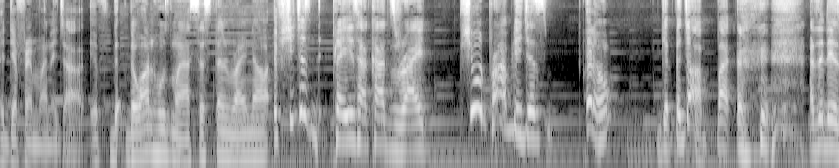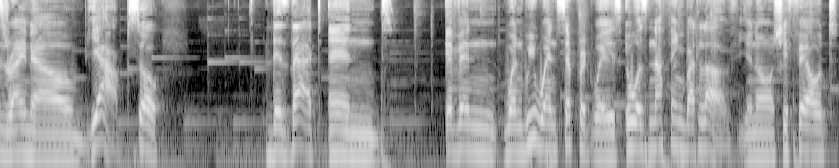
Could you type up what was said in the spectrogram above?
a different manager. If the, the one who's my assistant right now, if she just plays her cards right, she would probably just, you know, get the job. But as it is right now, yeah. So there's that. And even when we went separate ways, it was nothing but love. You know, she felt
